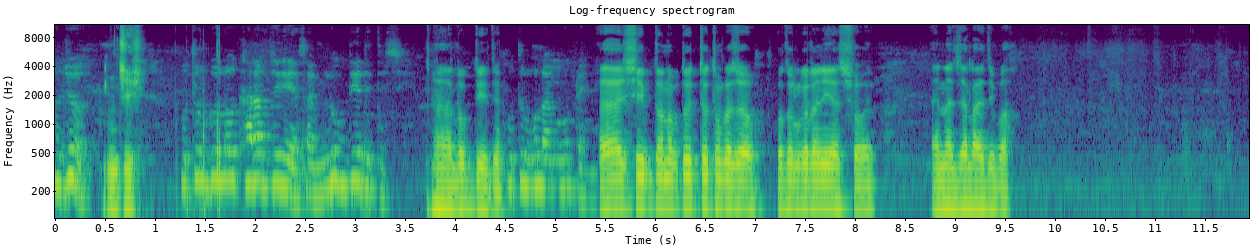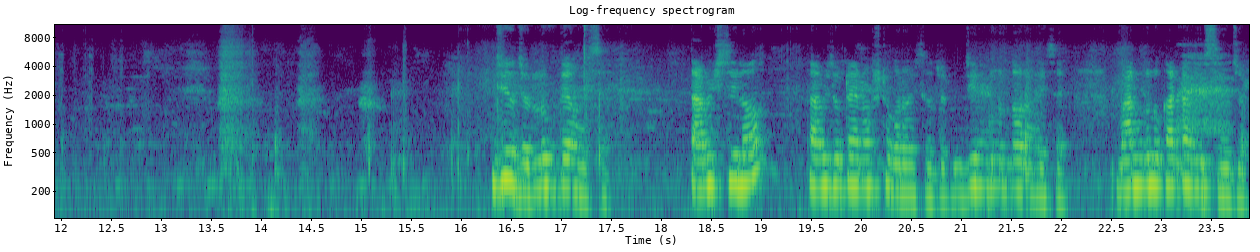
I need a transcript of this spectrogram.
হুজুর জি। পুতুলগুলো খারাপ জায়গায় আছে আমি লুক দিয়ে দিতেছি। হ্যাঁ লোক দিয়ে দেন। পুতুলগুলো আমি উঠাই হ্যাঁ শিব দানব দৈত্য তোমরা যাও করে নিয়ে আসো এনে জ্বালাই দিবা। জি হুজুর লুক দেওয়া হয়েছে তাবিজ ছিল তাবিজ ওটাই নষ্ট করা হয়েছে হুজুর জিনগুলো ধরা হয়েছে বানগুলো কাটা হয়েছে হুজুর।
